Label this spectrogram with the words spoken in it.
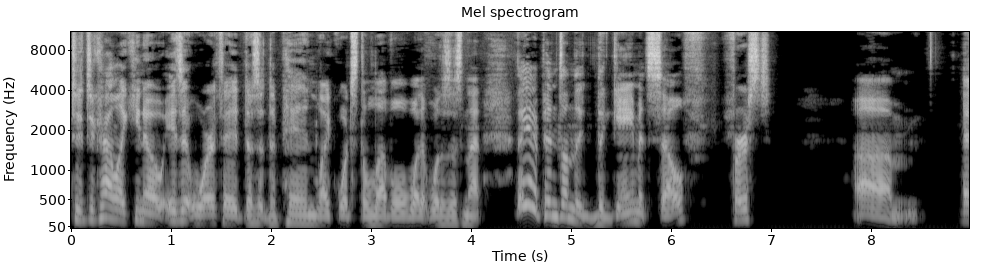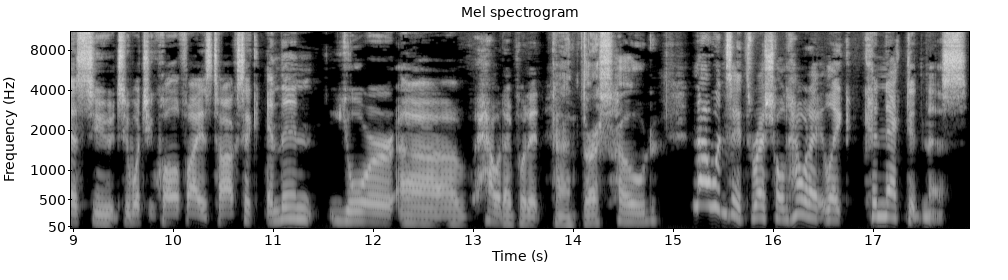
to, to kind of like you know is it worth it? Does it depend? Like what's the level? What what is this and that? I think it depends on the the game itself first. Um, as to to what you qualify as toxic, and then your uh, how would I put it? Kind of threshold. no, I wouldn't say threshold. How would I like connectedness?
